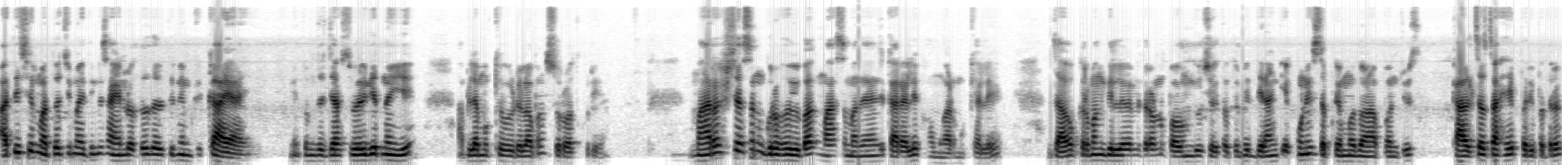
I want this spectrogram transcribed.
अतिशय महत्वाची माहिती मी सांगितलं होतं तर ती नेमकी काय आहे? मी तुमचा जास्त वेळ घेत नाहीये. आपल्या मुख्य व्हिडिओला आपण सुरुवात करूया. महाराष्ट्र शासन गृह विभाग महासंचालनाचे कार्यालय होमगार्ड मुख्यालय. जाव क्रमांक दिलेला मित्रांनो पाहून घेऊ शकता तुम्ही. दिनांक एकोणीस सप्टेंबर दोन हजार पंचवीस. कालचंच आहे परिपत्रक.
